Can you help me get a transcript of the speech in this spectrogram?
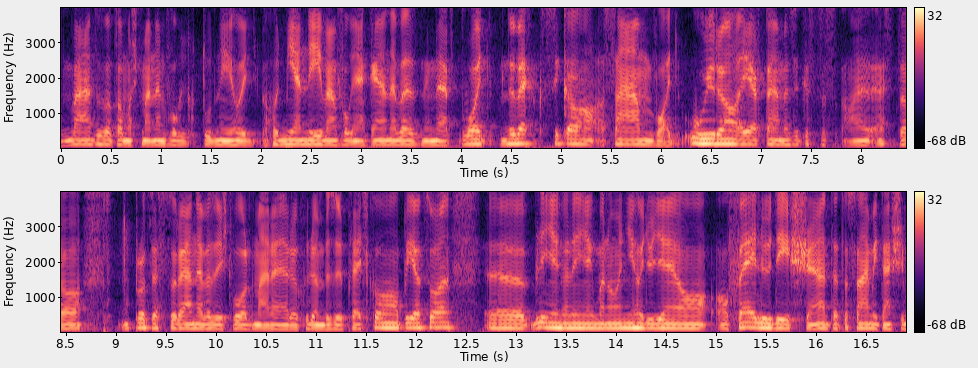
változata, most már nem fogjuk tudni, hogy, hogy milyen néven fogják elnevezni, mert vagy növekszik a szám, vagy újra értelmezik ezt a, ezt a processzor elnevezést, volt már erről különböző plegyka a piacon. Lényeg a lényegben annyi, hogy ugye a, a fejlődéssel, tehát a számítási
